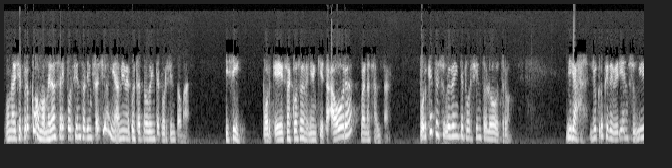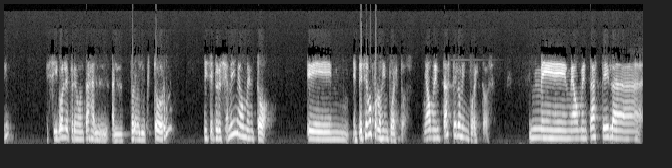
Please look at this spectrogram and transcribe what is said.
uno dice, pero ¿cómo? Me da 6% de la inflación y a mí me cuesta todo 20% más. Y sí, porque esas cosas venían quietas. Ahora van a saltar. ¿Por qué te sube 20% lo otro? Mira, yo creo que deberían subir, si vos le preguntás al, al productor, dice, pero si a mí me aumentó, eh, empecemos por los impuestos, me aumentaste los impuestos, me, me aumentaste la,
